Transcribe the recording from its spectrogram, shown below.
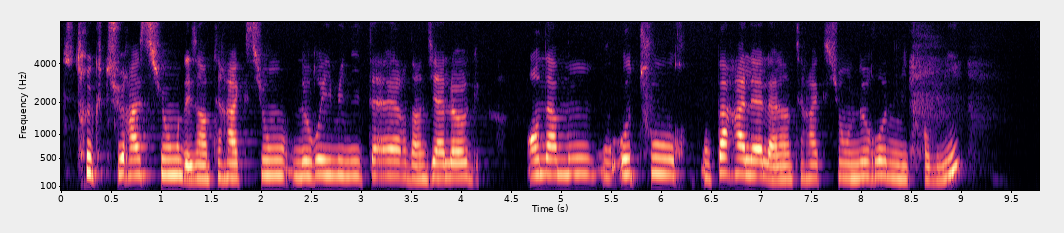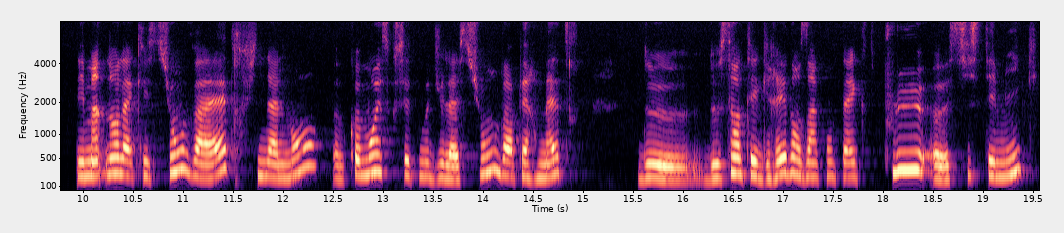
structuration des interactions neuroimmunitaires, d'un dialogue en amont ou autour ou parallèle à l'interaction neurone-microglie. Et maintenant, la question va être finalement comment est-ce que cette modulation va permettre de, s'intégrer dans un contexte plus euh, systémique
